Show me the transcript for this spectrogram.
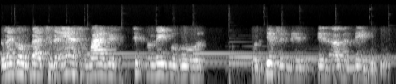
So that goes back to the answer why this particular neighborhood was different than, than other neighborhoods.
